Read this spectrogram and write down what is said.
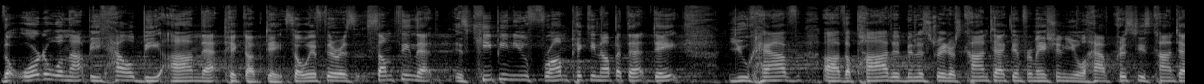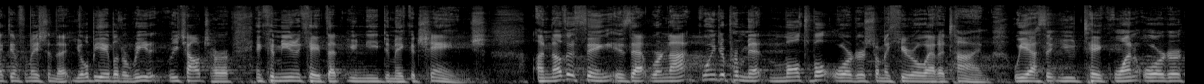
the order will not be held beyond that pickup date. So if there is something that is keeping you from picking up at that date, you have uh, the pod administrator's contact information. You'll have Christy's contact information that you'll be able to re- reach out to her and communicate that you need to make a change. Another thing is that we're not going to permit multiple orders from a hero at a time. We ask that you take one order,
